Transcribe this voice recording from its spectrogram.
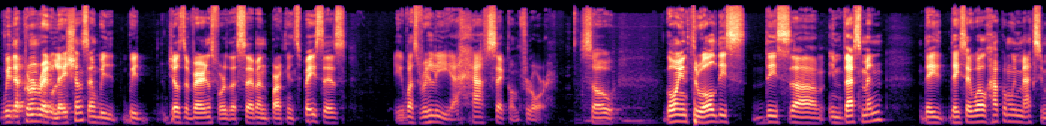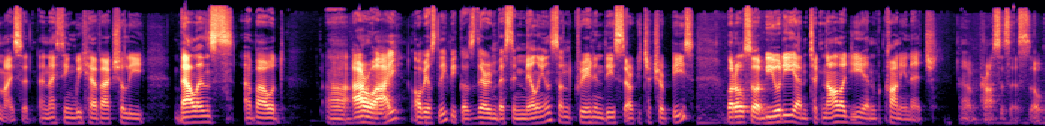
with the current regulations and with, with just the variance for the seven parking spaces, it was really a half second floor. So going through all this, this um, investment, they, they say, well, how can we maximize it? And I think we have actually balanced about uh, ROI, obviously, because they're investing millions on creating this architecture piece, but also a beauty and technology and cutting edge uh, processes. So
